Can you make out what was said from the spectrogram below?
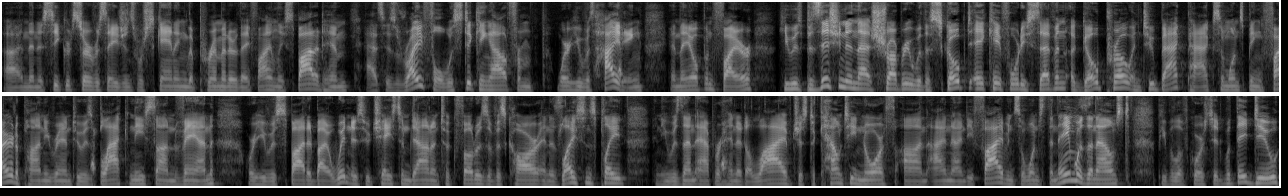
and then his Secret Service agents were scanning the perimeter, they finally spotted him as his rifle was sticking out from where he was hiding, and they opened fire. He was positioned in that shrubbery with a scoped AK 47, a GoPro, and two backpacks. And once being fired upon, he ran to his black Nissan van, where he was spotted by a witness who chased him down and took photos of his car and his license plate. And he was then apprehended alive just a county north on I 95. And so once the name was announced, people, of course, did what they do.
